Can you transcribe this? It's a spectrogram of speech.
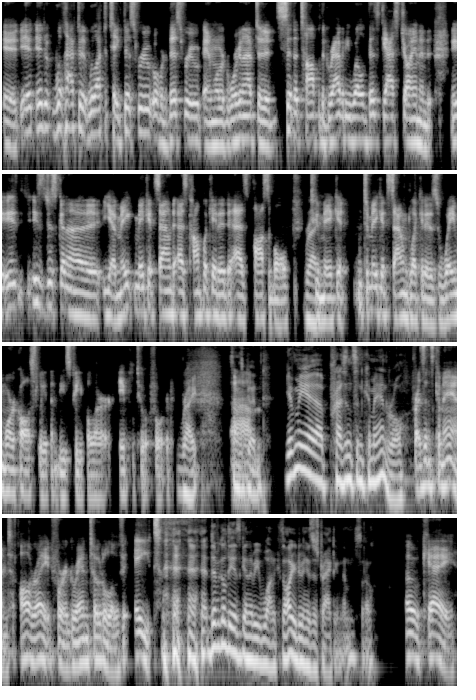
it, it it we'll have to we'll have to take this route over to this route and we're, we're gonna have to sit atop of the gravity well of this gas giant and it, he's just gonna yeah make make it sound as complicated as possible to make it to make it sound like it is way more costly than these people are able to afford. Right. Sounds Um, good. Give me a presence and command roll. Presence command. All right, for a grand total of eight. Difficulty is going to be one because all you're doing is distracting them. So Okay.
